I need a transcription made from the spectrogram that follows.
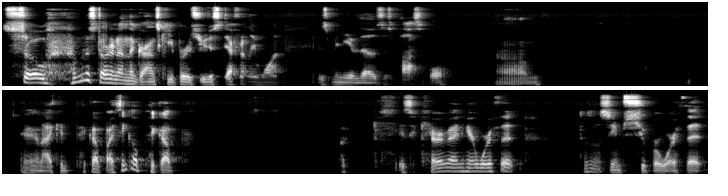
So I'm going to start it on the groundskeepers. You just definitely want as many of those as possible. Um, and I could pick up, I think I'll pick up, a, is a caravan here worth it? Doesn't seem super worth it.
